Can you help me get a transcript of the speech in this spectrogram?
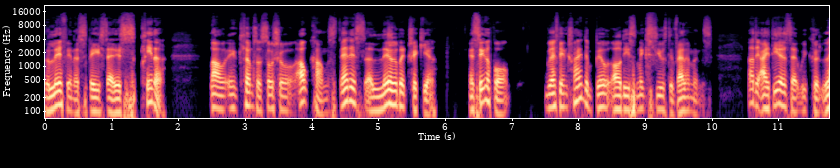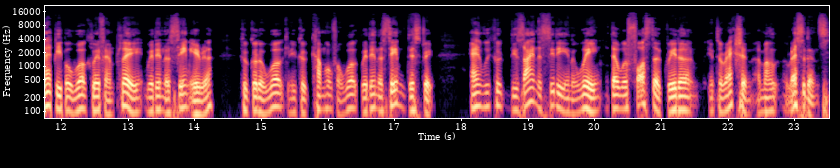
to live in a space that is cleaner. Now, in terms of social outcomes, that is a little bit trickier. In Singapore, we have been trying to build all these mixed use developments now, the idea is that we could let people work, live, and play within the same area. Could go to work, you could come home from work within the same district, and we could design the city in a way that would foster greater interaction among residents.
